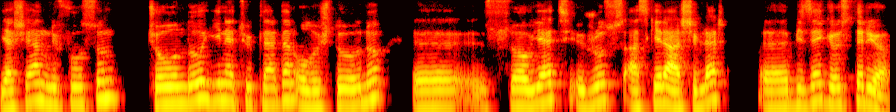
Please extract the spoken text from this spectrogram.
yaşayan nüfusun çoğunluğu yine Türklerden oluştuğunu e, Sovyet, Rus askeri arşivler e, bize gösteriyor.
